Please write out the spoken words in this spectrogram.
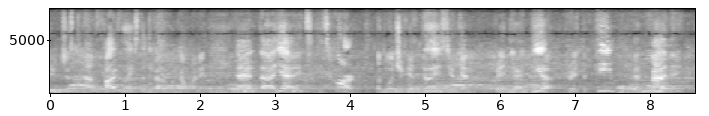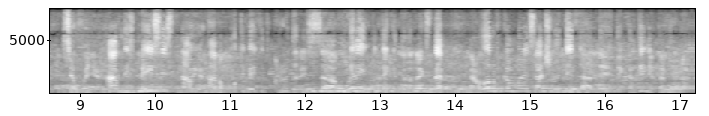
you just have five weeks to develop a company. And uh, yeah, it's, it's hard. But what you can do is you can create the idea, create the team, and validate. So when you have this basis, now you have a motivated crew that is uh, willing to take it to the next step. And a lot of companies actually did that. They, they continued after that.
